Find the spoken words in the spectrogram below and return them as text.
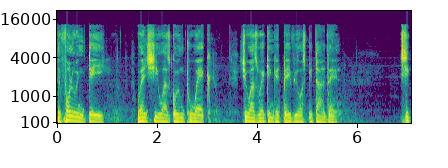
The following day, when she was going to work, she was working at Bayview Hospital then. She,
